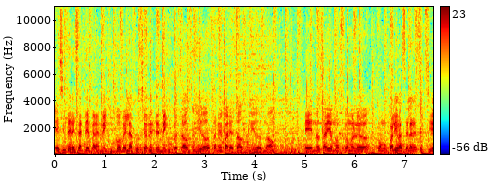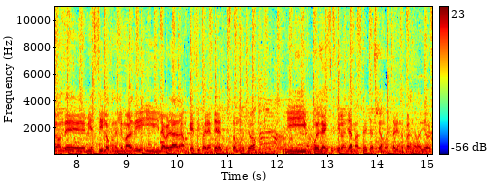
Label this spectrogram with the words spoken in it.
es interesante para México ver la fusión entre México y Estados Unidos, también para Estados Unidos, ¿no? Eh, no sabíamos cómo, cómo, cuál iba a ser la recepción de mi estilo con el de Mardi y la verdad, aunque es diferente, les gustó mucho y pues de ahí surgieron ya más fechas que vamos a estar yendo para Nueva York.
